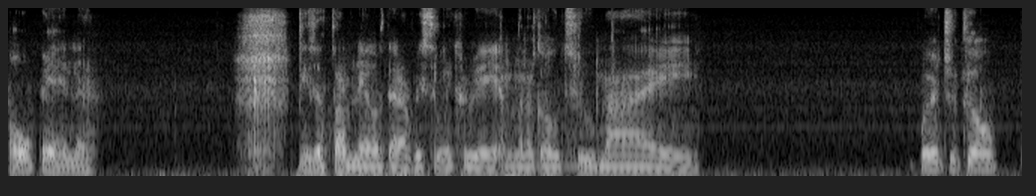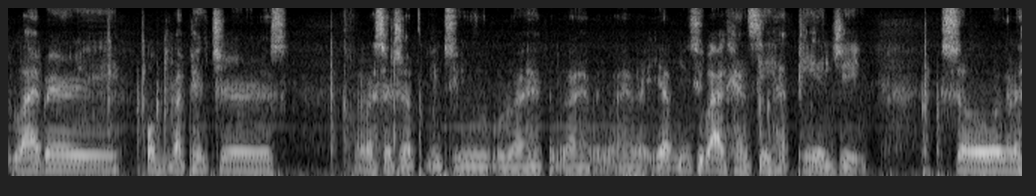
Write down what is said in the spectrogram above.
open. These are thumbnails that I recently created. I'm gonna go to my where'd you go? Library. Open my pictures. When I search up YouTube. Do I have it? Do I have it? Do I have it? Yep YouTube I can see PNG so we're gonna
